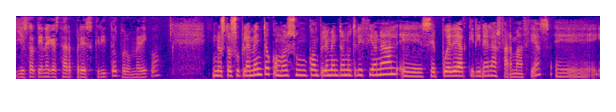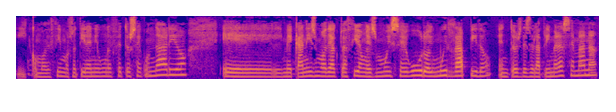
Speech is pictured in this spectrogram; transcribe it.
¿Y esto tiene que estar prescrito por un médico? Nuestro suplemento, como es un complemento nutricional, eh, se puede adquirir en las farmacias y, como decimos, no tiene ningún efecto secundario. El mecanismo de actuación es muy seguro y muy rápido. Entonces, desde la primera semana,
